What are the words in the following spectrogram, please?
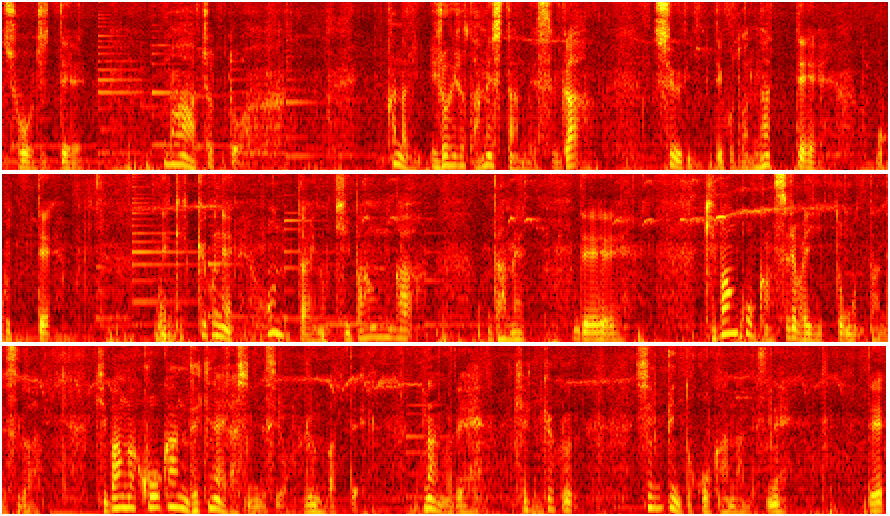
生じてまあちょっとかなりいろいろ試したんですが修理っていうことになって送ってで結局ね本体の基板がダメで基板交換すればいいと思ったんですが基板が交換できないらしいんですよルンバって。なので結局新品と交換なんですね。で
